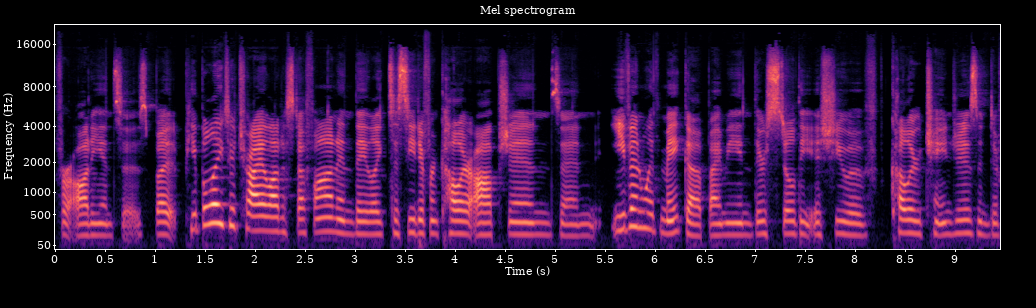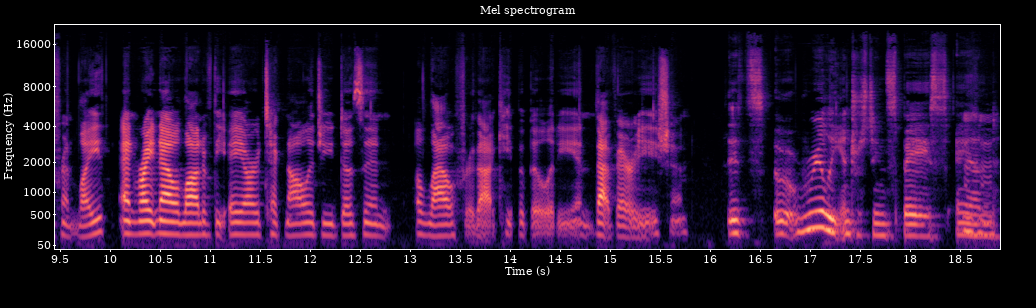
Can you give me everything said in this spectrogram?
for audiences. But people like to try a lot of stuff on, and they like to see different color options. And even with makeup, I mean, there's still the issue of color changes in different light. And right now, a lot of the AR technology doesn't allow for that capability and that variation. It's a really interesting space, and mm-hmm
